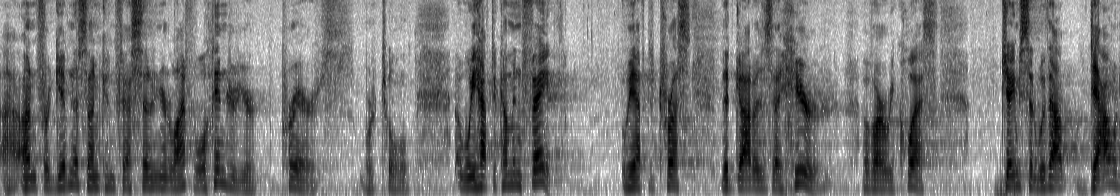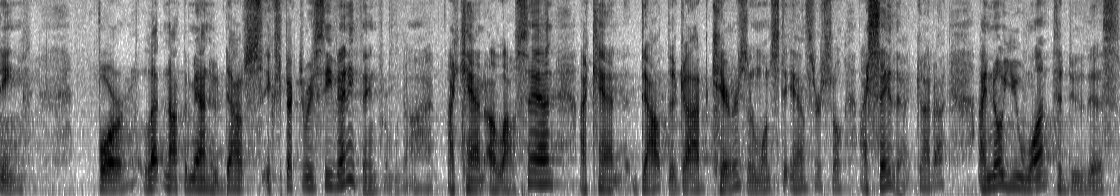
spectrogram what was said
Uh, unforgiveness, unconfessed sin in your life will hinder your prayers, we're told. We have to come in faith. We have to trust that God is a hearer of our requests. James said, without doubting, for let not the man who doubts expect to receive anything from God. I can't allow sin. I can't doubt that God cares and wants to answer. So I say that. God, I, I know you want to do this.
